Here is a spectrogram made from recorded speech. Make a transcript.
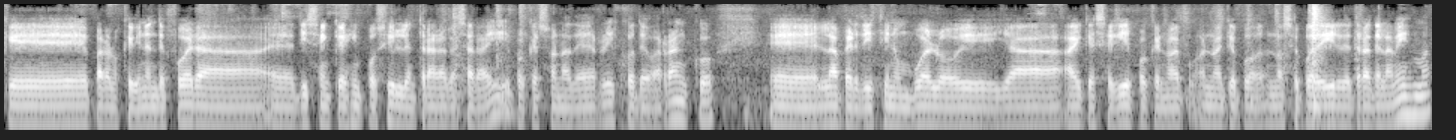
que para los que vienen de fuera eh, dicen que es imposible entrar a cazar ahí porque es zona de riscos, de barranco. Eh, la perdiz tiene un vuelo y ya hay que seguir porque no, no, hay que, no se puede ir detrás de la misma.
